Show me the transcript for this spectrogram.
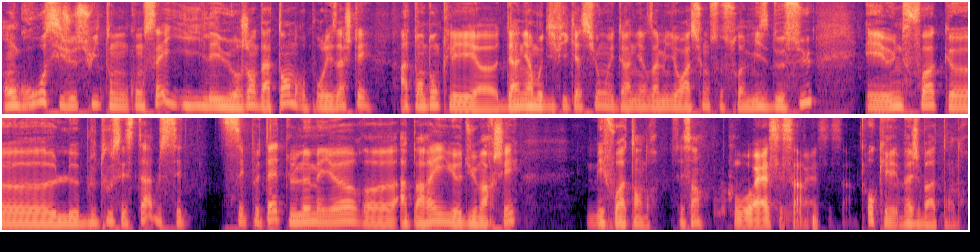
en gros, si je suis ton conseil, il est urgent d'attendre pour les acheter. Attendons que les euh, dernières modifications et dernières améliorations se soient mises dessus, et une fois que le Bluetooth est stable, c'est peut-être le meilleur euh, appareil du marché, mais il faut attendre, c'est ça? Ouais, c'est ça. Ok, bah je vais attendre.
